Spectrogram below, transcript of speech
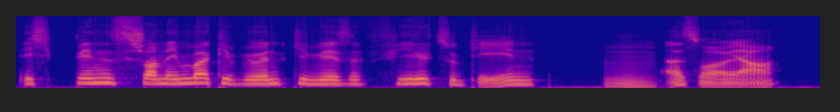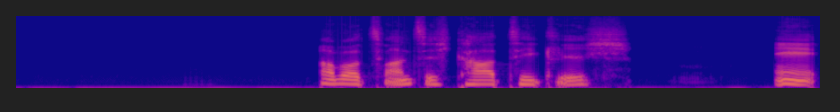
ich bin es schon immer gewöhnt gewesen, viel zu gehen. Mhm. Also ja. Aber 20k täglich. Äh.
